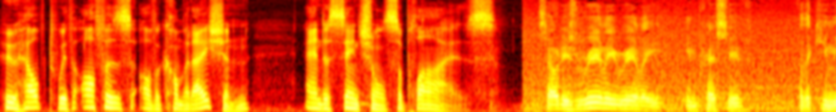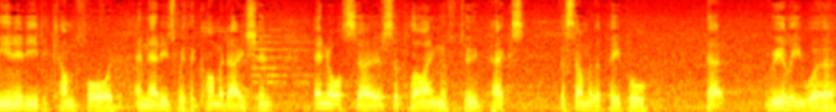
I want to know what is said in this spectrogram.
who helped with offers of accommodation and essential supplies. So it is really, really impressive for the community to come forward, and that is with accommodation and also supplying of food packs for some of the people that really were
